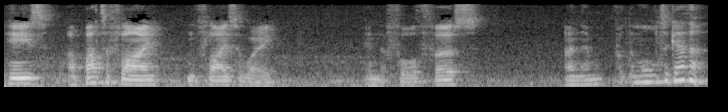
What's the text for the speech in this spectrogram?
he's a butterfly and flies away in the fourth verse. And then we put them all together.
